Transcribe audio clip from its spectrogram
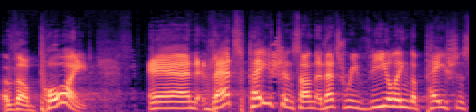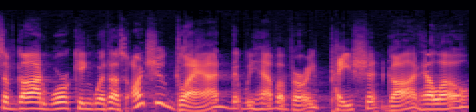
the point. And that's patience on that's revealing the patience of God working with us. Aren't you glad that we have a very patient God? Hello?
